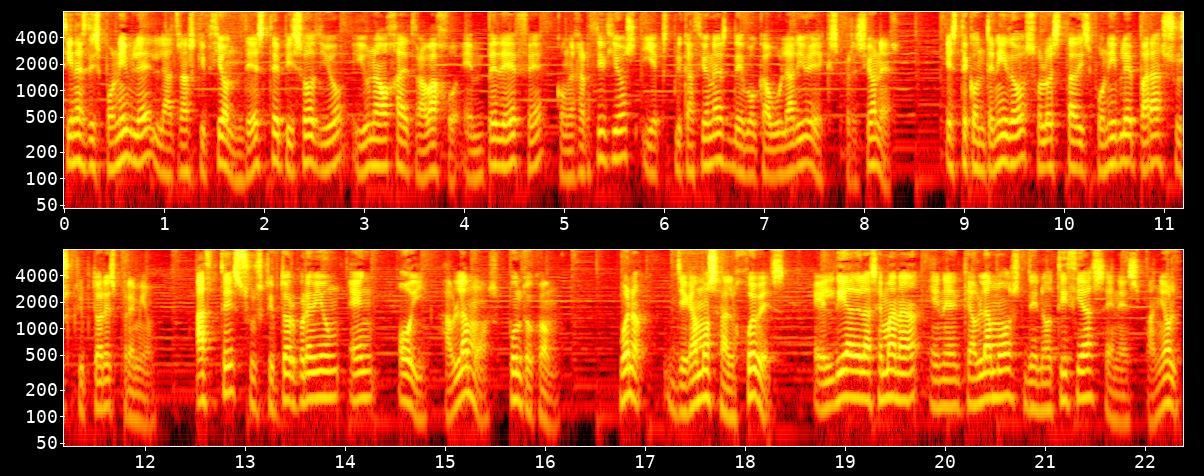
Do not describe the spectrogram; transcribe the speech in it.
Tienes disponible la transcripción de este episodio y una hoja de trabajo en PDF con ejercicios y explicaciones de vocabulario y expresiones. Este contenido solo está disponible para suscriptores premium. Hazte suscriptor premium en hoyhablamos.com. Bueno, llegamos al jueves, el día de la semana en el que hablamos de noticias en español.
